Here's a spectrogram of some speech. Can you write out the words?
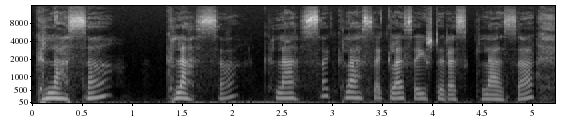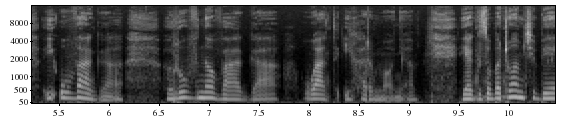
klasa, klasa, klasa, klasa, klasa, jeszcze raz klasa i uwaga, równowaga, ład i harmonia. Jak zobaczyłam ciebie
